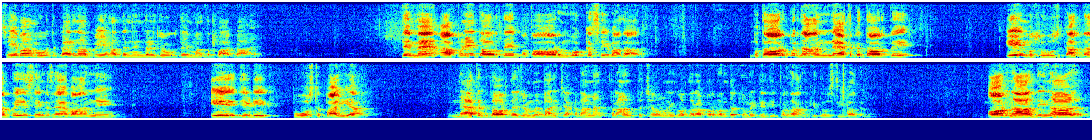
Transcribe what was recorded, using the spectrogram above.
ਸੇਵਾ ਮੁਕਤ ਕਰਨਾ ਬੇਹੱਦ ਨਿੰਦਣਯੋਗ ਤੇ ਮੰਦਭਾਗਾ ਹੈ। ਤੇ ਮੈਂ ਆਪਣੇ ਤੌਰ ਤੇ ਬਤੌਰ ਮੁੱਖ ਸੇਵਾਦਾਰ, ਬਤੌਰ ਪ੍ਰਧਾਨ, ਨੈਤਿਕ ਤੌਰ ਤੇ ਇਹ ਮਹਿਸੂਸ ਕਰਦਾ ਵੀ ਇਹ ਸਿੰਘ ਸਾਹਿਬਾਨ ਨੇ ਇਹ ਜਿਹੜੀ ਪੋਸਟ ਪਾਈ ਆ, ਨੈਤਿਕ ਤੌਰ ਤੇ ਜ਼ਿੰਮੇਵਾਰੀ ਚੱਕਦਾ ਮੈਂ ਤੁਰੰਤ ਸ਼੍ਰੋਮਣੀ ਗੁਰਦੁਆਰਾ ਪ੍ਰਬੰਧਕ ਕਮੇਟੀ ਦੀ ਪ੍ਰਧਾਨਗੀ ਤੋਂ ਅਸਤੀਫਾ ਦਿੰਦਾ ਔਰ ਨਾਲ ਦੀ ਨਾਲ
